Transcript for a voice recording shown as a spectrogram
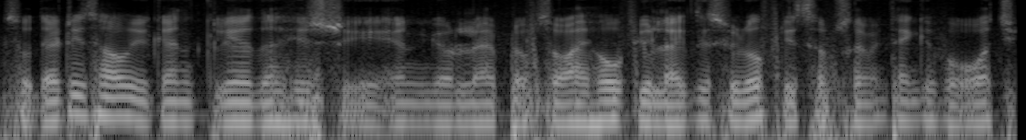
So that is how you can clear the history in your laptop. So I hope you like this video. Please subscribe and thank you for watching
